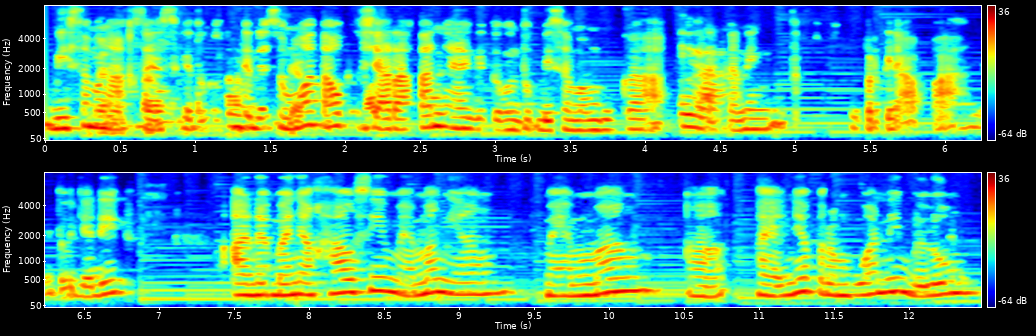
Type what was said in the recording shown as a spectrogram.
bisa mengakses gitu. Tidak semua tahu persyaratannya gitu untuk bisa membuka yeah. rekening seperti apa gitu. Jadi ada banyak hal sih memang yang memang uh, kayaknya perempuan nih belum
